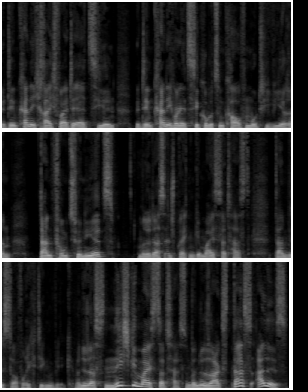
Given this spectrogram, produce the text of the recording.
mit dem kann ich Reichweite erzielen, mit dem kann ich meine Zielgruppe zum Kaufen motivieren. Dann funktioniert's. Und wenn du das entsprechend gemeistert hast, dann bist du auf dem richtigen Weg. Wenn du das nicht gemeistert hast und wenn du sagst, das alles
